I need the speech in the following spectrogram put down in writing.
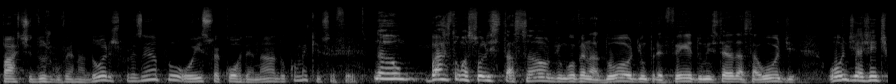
parte dos governadores, por exemplo, ou isso é coordenado? Como é que isso é feito? Não, basta uma solicitação de um governador, de um prefeito, do Ministério da Saúde, onde a gente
